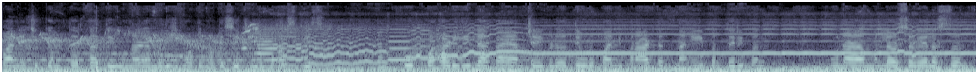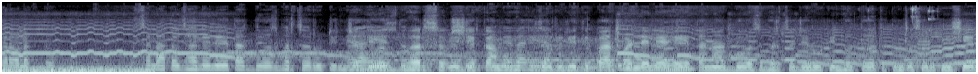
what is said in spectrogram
पाण्याची कमतरता ते उन्हाळ्यामध्येच मोठ्या मोठ्या सिटीनं पण असतेच. आणि खूप पहाडी इलाका आहे आमच्या इकडं. तेवढं पाणी पण आटत नाही पण तरी पण उन्हाळा म्हणल्यावर सगळ्याला सहन करावं लागतं. चला आता झालेले आहेत आज दिवसभरचं रुटीन जे आहे दिवसभर सगळे जे कामं होती जरुरी ती पार पाडलेले आहेत आणि आज दिवसभरचं जे रुटीन होतं ते तुमच्यासोबत मी शेअर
